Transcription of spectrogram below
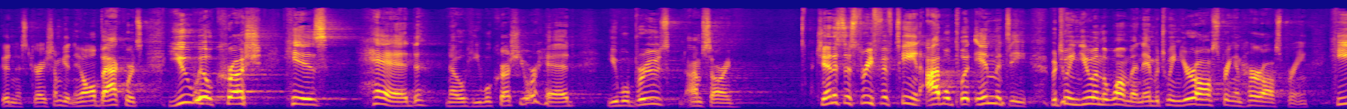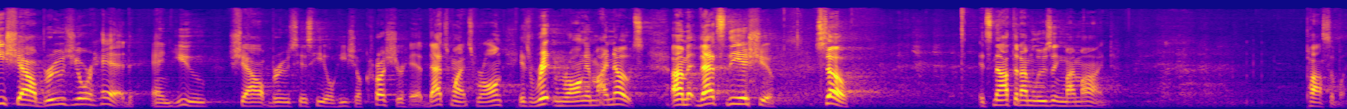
Goodness gracious, I'm getting it all backwards. You will crush his head. No, he will crush your head. You will bruise, I'm sorry, Genesis 3:15 I will put enmity between you and the woman and between your offspring and her offspring. He shall bruise your head and you shall bruise his heel. He shall crush your head. That's why it's wrong. It's written wrong in my notes. Um, that's the issue. So, it's not that I'm losing my mind. Possibly.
